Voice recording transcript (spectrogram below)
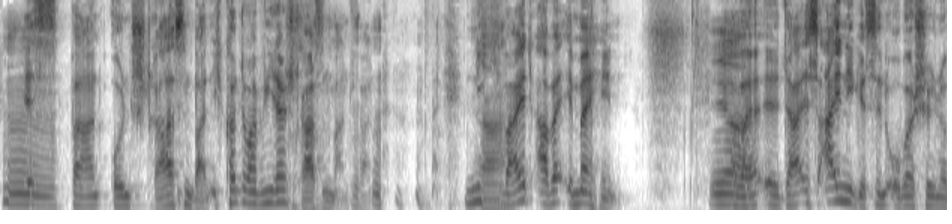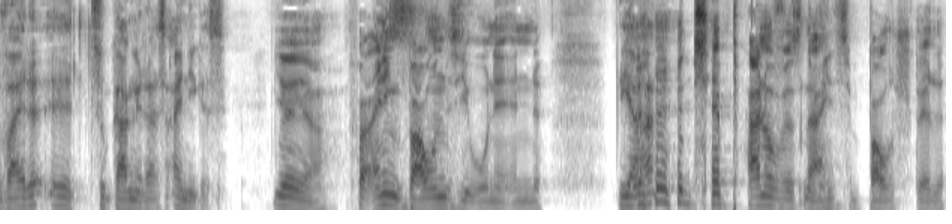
Hm. S-Bahn und Straßenbahn. Ich konnte mal wieder Straßenbahn fahren. Nicht weit, aber immerhin. Ja, Aber äh, da ist einiges in Oberschöneweide äh, zugange, da ist einiges. ja, ja. Vor allen Dingen bauen sie ohne Ende. Ja, Der Bahnhof ist eine einzige Baustelle.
